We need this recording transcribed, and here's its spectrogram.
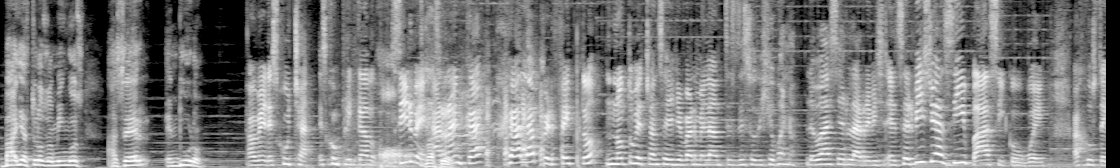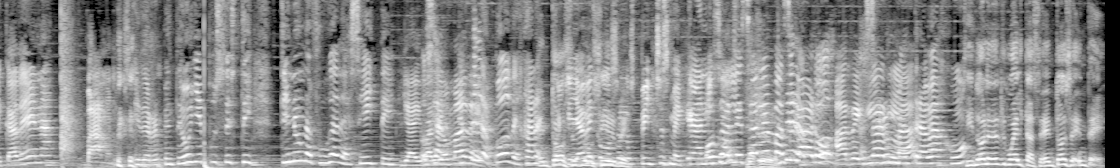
vayas todos los domingos a hacer enduro? A ver, escucha, es complicado. Oh, sirve, no sirve. arranca, jala perfecto. No tuve chance de llevármela antes de eso. Dije, bueno, le voy a hacer la revisión. El servicio así básico, güey. Ajuste cadena, vámonos. Y de repente, oye, pues este, tiene una fuga de aceite. Y ahí o sea, madre. yo te la puedo dejar Entonces porque ya no ven cómo sirve. son los pinches mecánicos. O sea, le sale más Hacer un arreglarla. mal trabajo. Si no le des vueltas, entonces entre,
